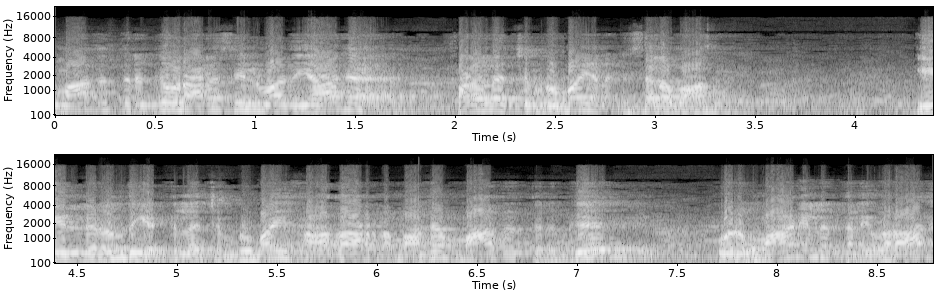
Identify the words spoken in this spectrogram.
ஒரு மாதத்திற்கு ஒரு அரசியல்வாதியாக பல லட்சம் ரூபாய் எனக்கு செலவாகும். ஏழுல இருந்து எட்டு லட்சம் ரூபாய் சாதாரணமாக மாதத்திற்கு ஒரு மாநில தலைவராக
